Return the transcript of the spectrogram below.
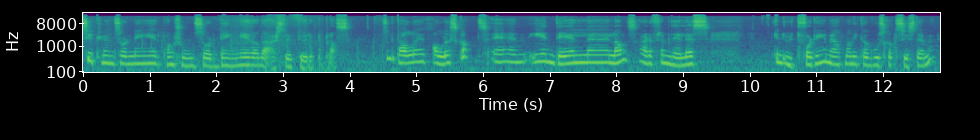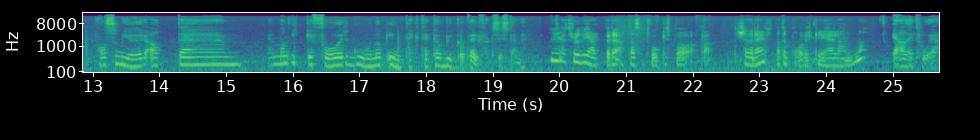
sykelønnsordninger, pensjonsordninger, og det er strukturer på plass. Så betaler alle skatt. I en del land så er det fremdeles en utfordring med at man ikke har gode skattesystemer, og som gjør at eh, man ikke får gode nok inntekter til å bygge opp velferdssystemer. Jeg tror det hjelper at det er satt fokus på generelt, at det påvirker de her landene. Ja, det tror jeg.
